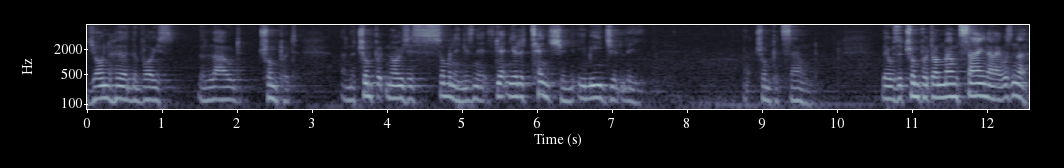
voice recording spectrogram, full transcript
John heard the voice, the loud trumpet. And the trumpet noise is summoning, isn't it? It's getting your attention immediately that trumpet sound. There was a trumpet on Mount Sinai, wasn't there?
